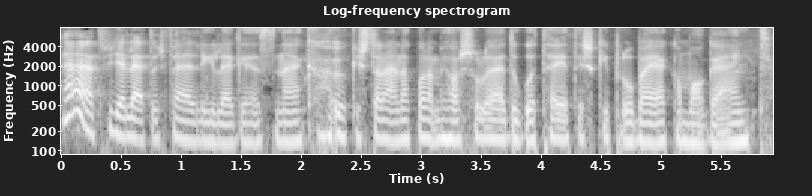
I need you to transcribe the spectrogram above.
Hát figyelj, lehet, hogy fellélegeznek. Ők is találnak valami hasonló eldugott helyet, és kipróbálják a magányt.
